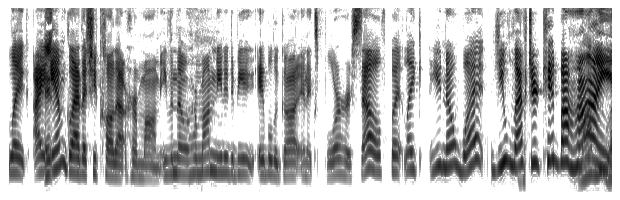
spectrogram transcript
like i It- am glad that she called out her mom even though her mom needed to be able to go out and explore herself but like you know what you left your kid behind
